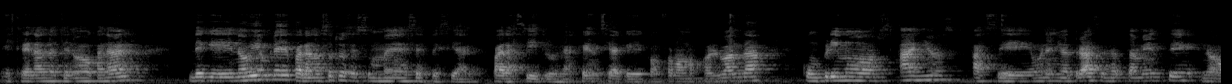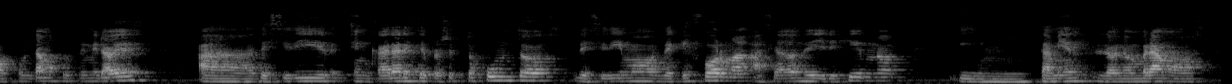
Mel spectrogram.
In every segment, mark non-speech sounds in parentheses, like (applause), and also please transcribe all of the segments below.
estrenando este nuevo canal, de que noviembre para nosotros es un mes especial para Citrus, la agencia que conformamos con Luanda. Cumplimos años, hace un año atrás exactamente, nos juntamos por primera vez a decidir encarar este proyecto juntos, decidimos de qué forma, hacia dónde dirigirnos y también lo nombramos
